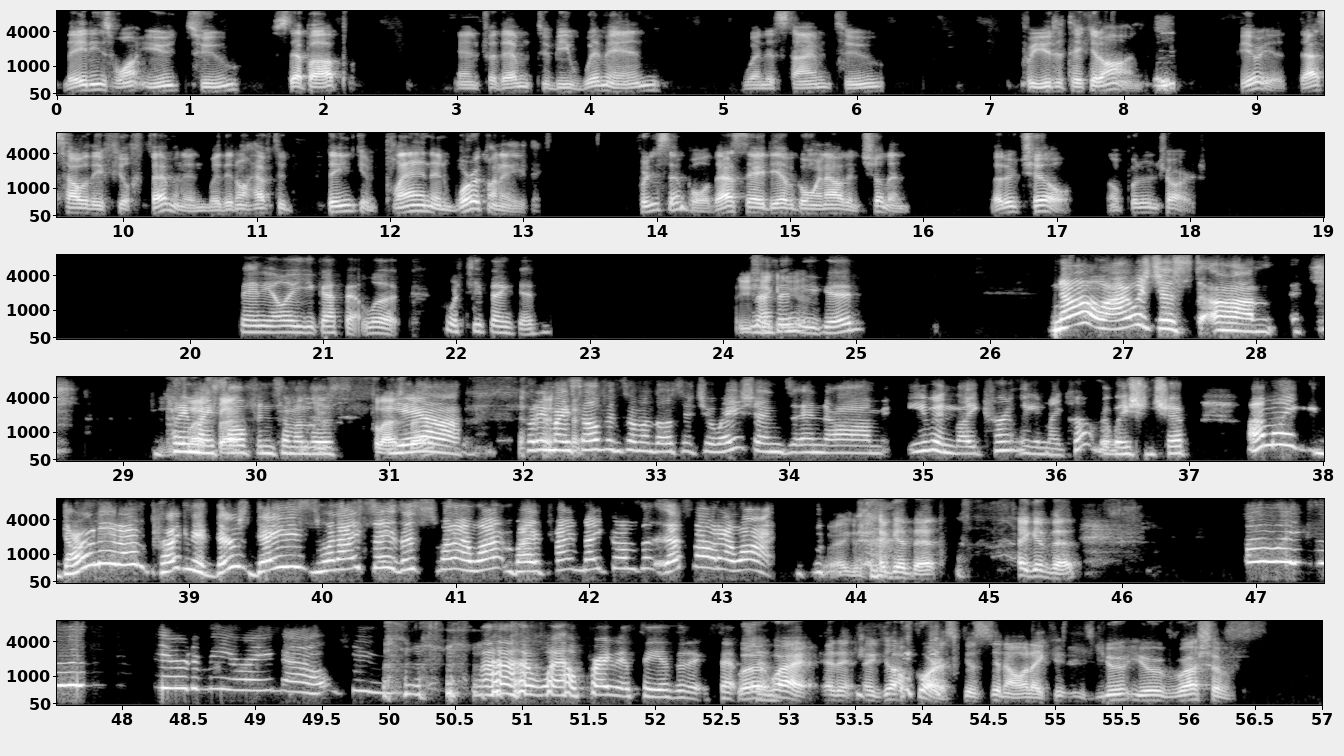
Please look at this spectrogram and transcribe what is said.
Ladies want you to step up and for them to be women when it's time to for you to take it on period. That's how they feel feminine, where they don't have to think and plan and work on anything. Pretty simple. That's the idea of going out and chilling. Let her chill. Don't put her in charge. Daniela, you got that look. What you thinking? You Nothing. You good? No, I was just um putting myself in some of those Flashback? yeah putting myself in some of those situations and um even like currently in my current relationship i'm like darn it i'm pregnant. There's days when i say this is what i want and by the time night comes that's not what i want. I get that. I get that. I'm like so this is fair to me right now. Uh, well pregnancy is an exception. well, right. And it, of course because you know like your your rush of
